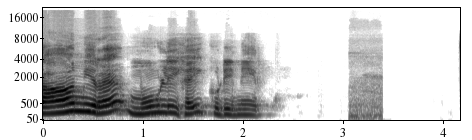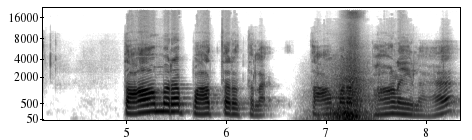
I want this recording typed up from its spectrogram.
தாமிர மூலிகை குடிநீர். தாமர பாத்திரத்தில் தாமர பானையில்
